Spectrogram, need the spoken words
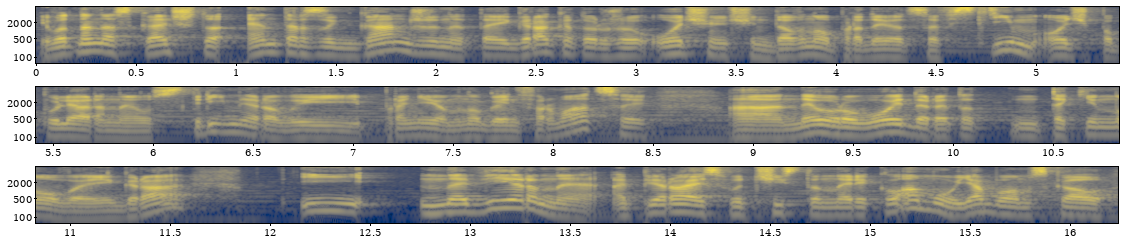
И вот надо сказать, что Enter the Gungeon это игра, которая уже очень-очень давно продается в Steam, очень популярная у стримеров, и про нее много информации. А Neurovoider это таки новая игра. И наверное, опираясь вот чисто на рекламу, я бы вам сказал,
